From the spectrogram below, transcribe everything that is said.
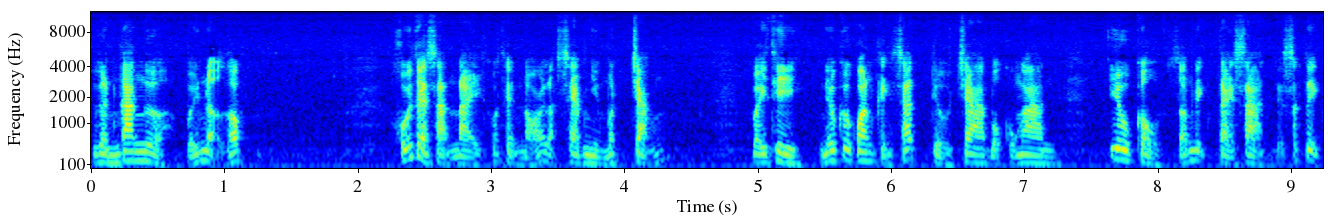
gần ngang ngửa với nợ gốc. Khối tài sản này có thể nói là xem như mất trắng. Vậy thì nếu cơ quan cảnh sát điều tra Bộ Công an yêu cầu giám định tài sản để xác định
